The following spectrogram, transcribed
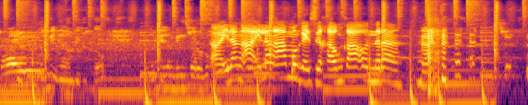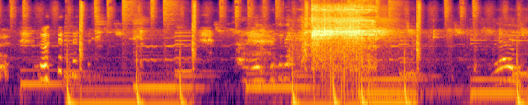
Kay. Ah, ilang ah, ilang amo guys, kakaon-kaon na ra. Guys,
